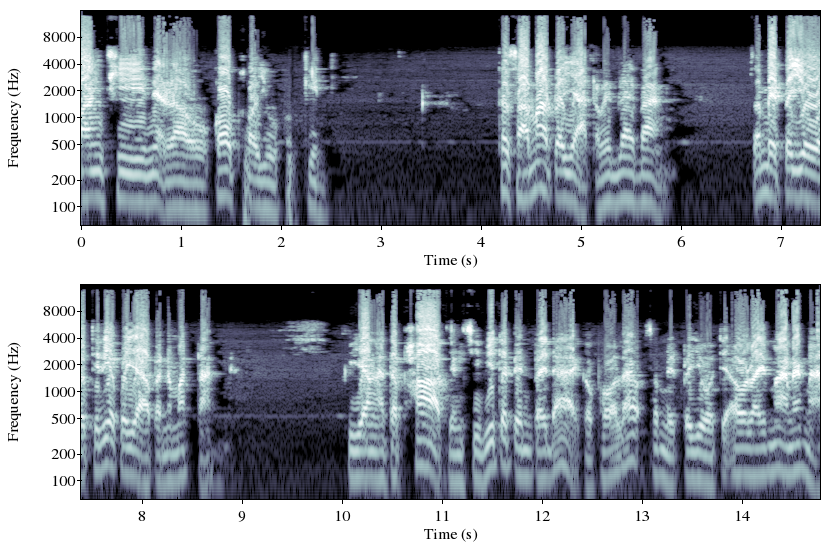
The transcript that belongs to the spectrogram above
บางทีเนี่ยเราก็พออยู่พอกิน ถ้าสามารถประหยัดเอาไว้ได้บ้างสำเร็จประโยชน์ที่เรียกประหยัดปนมัตตังคือยังอัตภาพอย่างชีวิตจะเป็นไปได้ ก็พอแล้วสำเร็จประโยชน์จะเอาอะไรมากนักหนา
